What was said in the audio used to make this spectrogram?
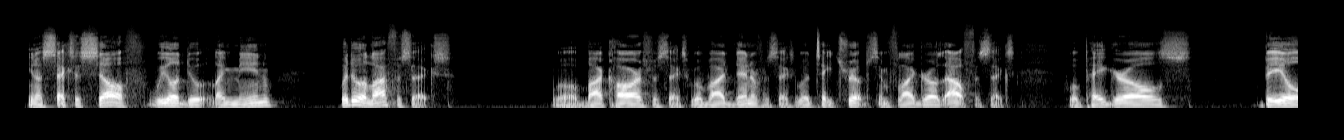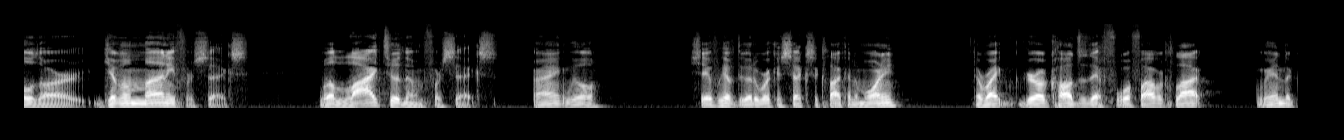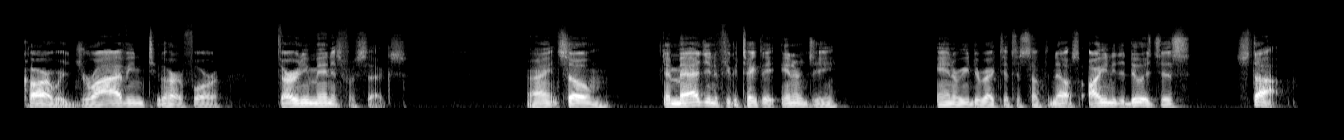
you know, sex itself, we all do like men, we do a lot for sex. We'll buy cars for sex. We'll buy dinner for sex. We'll take trips and fly girls out for sex. We'll pay girls bills or give them money for sex. We'll lie to them for sex, right? We'll say if we have to go to work at six o'clock in the morning, the right girl calls us at four or five o'clock. We're in the car. We're driving to her for 30 minutes for sex, right? So imagine if you could take the energy and redirect it to something else. All you need to do is just stop.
